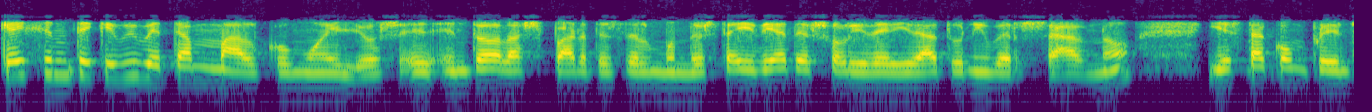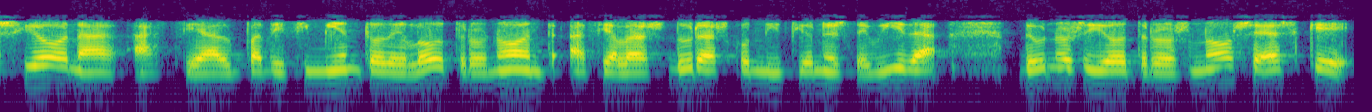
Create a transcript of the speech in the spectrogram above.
que hay gente que vive tan mal como ellos en, todas las partes del mundo. Esta idea de solidaridad universal, ¿no? Y esta comprensión hacia el padecimiento del otro, ¿no? Hacia las duras condiciones de vida de unos y otros, ¿no? O sea, es que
